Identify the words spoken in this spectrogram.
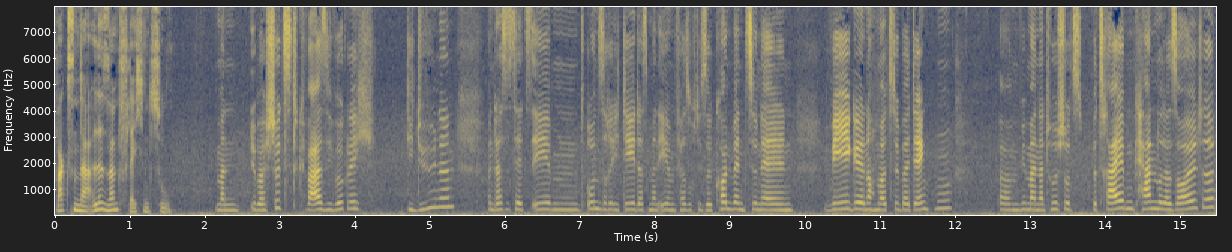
wachsen da alle Sandflächen zu. Man überschützt quasi wirklich die Dünen. Und das ist jetzt eben unsere Idee, dass man eben versucht, diese konventionellen Wege nochmal zu überdenken, ähm, wie man Naturschutz betreiben kann oder sollte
